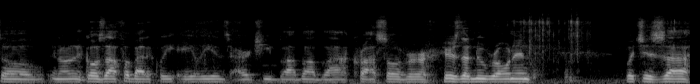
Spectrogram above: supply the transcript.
So, you know, it goes alphabetically. Aliens, Archie, blah, blah, blah, crossover. Here's the new Ronin, which is, uh,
